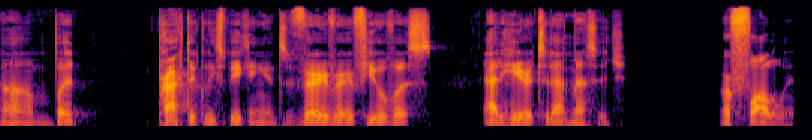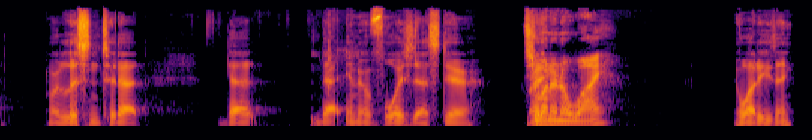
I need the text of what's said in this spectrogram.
um, but practically speaking, it's very, very few of us adhere to that message, or follow it, or listen to that that that inner voice that's there. So you want to know why? Why do you think?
